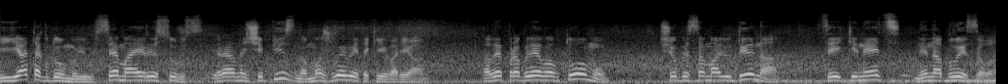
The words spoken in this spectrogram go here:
І я так думаю, все має ресурс. І рано чи пізно можливий такий варіант. Але проблема в тому, щоб сама людина цей кінець не наблизила.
